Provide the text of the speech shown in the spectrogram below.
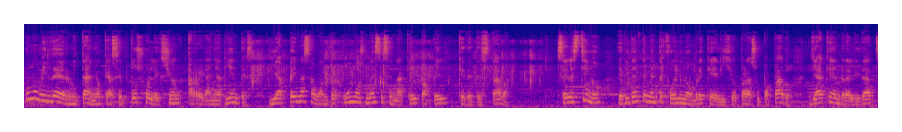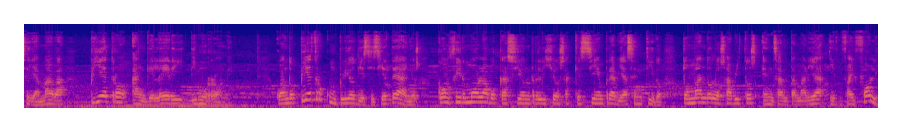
Un humilde ermitaño que aceptó su elección a regañadientes y apenas aguantó unos meses en aquel papel que detestaba. Celestino evidentemente fue el nombre que eligió para su papado, ya que en realidad se llamaba Pietro Angheleri di Murrone. Cuando Pietro cumplió 17 años, confirmó la vocación religiosa que siempre había sentido, tomando los hábitos en Santa María in Faifoli,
